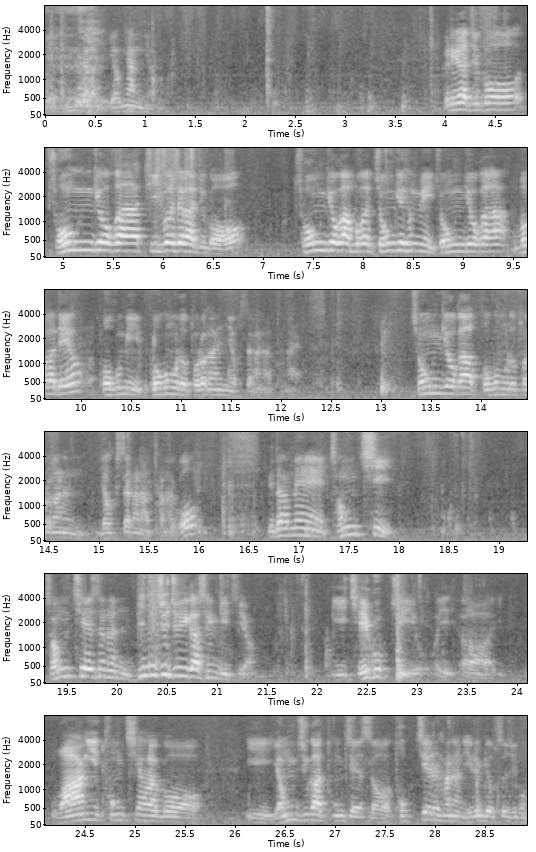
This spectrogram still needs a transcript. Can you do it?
행사하는 영향력. 그래가지고 종교가 뒤집어져 가지고 종교가 뭐가 종교혁명이 종교가 뭐가 돼요? 복음이 복음으로 돌아가는 역사가 나타나요. 종교가 복음으로 돌아가는 역사가 나타나고 그 다음에 정치 정치에서는 민주주의가 생기지요. 이 제국주의 어, 왕이 통치하고 이 영주가 통치해서 독재를 하는 이런 게 없어지고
